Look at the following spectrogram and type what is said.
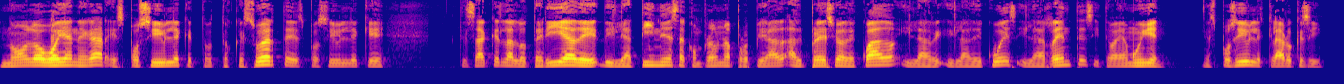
no lo voy a negar. Es posible que te toque suerte, es posible que te saques la lotería de, y le atines a comprar una propiedad al precio adecuado y la, y la adecues y la rentes y te vaya muy bien. Es posible, claro que sí.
